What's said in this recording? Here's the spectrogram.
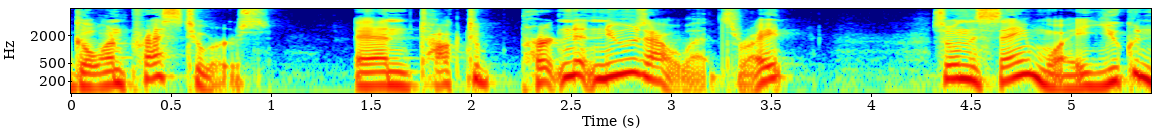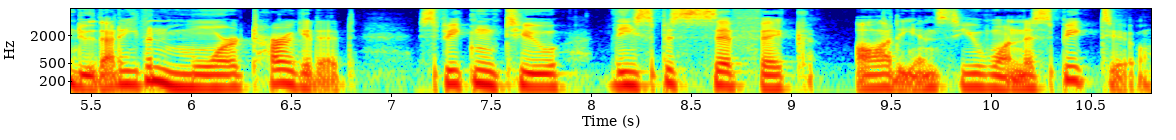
go on press tours and talk to pertinent news outlets, right? So, in the same way, you can do that even more targeted, speaking to the specific audience you want to speak to. Uh,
